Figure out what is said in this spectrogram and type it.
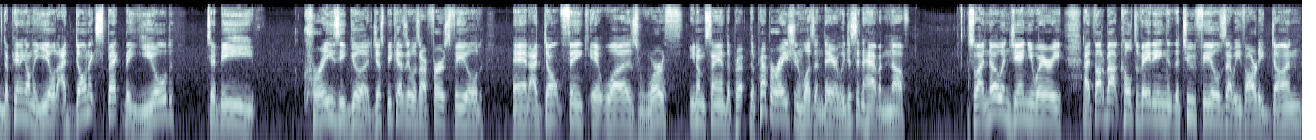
depending on the yield I don't expect the yield to be crazy good just because it was our first field. And I don't think it was worth you know what I'm saying? The pre the preparation wasn't there. We just didn't have enough. So I know in January I thought about cultivating the two fields that we've already done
